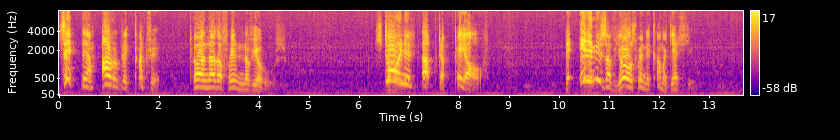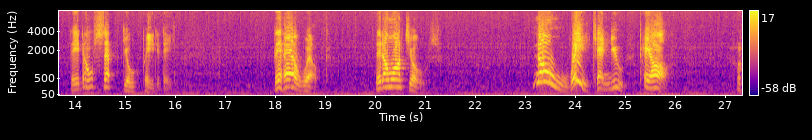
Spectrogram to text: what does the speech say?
sent them out of the country to another friend of yours, storing it up to pay off the enemies of yours when they come against you. They don't accept your pay today. They have wealth. They don't want yours. No way can you pay off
